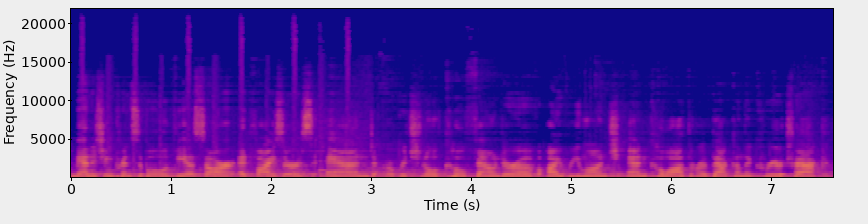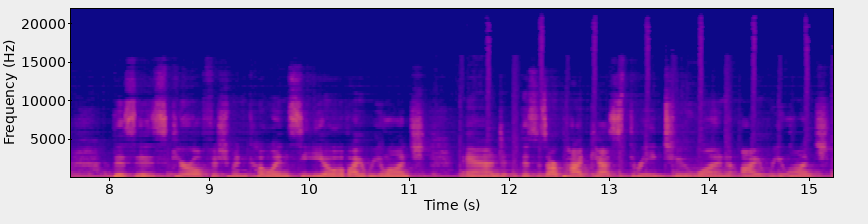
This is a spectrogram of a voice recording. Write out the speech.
managing principal of VSR Advisors and original co founder of iRelaunch and co author of Back on the Career Track. This is Carol Fishman Cohen, CEO of iRelaunch, and this is our podcast 321 iRelaunch.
